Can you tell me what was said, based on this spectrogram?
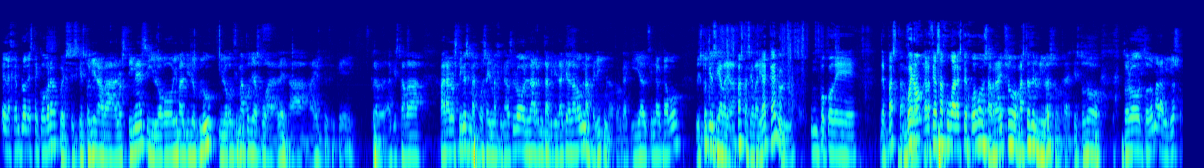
el ejemplo de este Cobra, pues es que esto llegaba a los cines y luego iba al videoclub y luego encima podías jugar. A, a él. Es decir, que, claro, aquí estaba... Ahora los cines, o sea, imaginaos la rentabilidad que le daba una película, porque aquí al fin y al cabo, ¿esto quién se llevaría la pasta? Se llevaría Canon, un poco de, de pasta. O sea, Bueno. gracias a jugar a este juego se habrá hecho Masters del Universo, o sea, que es todo, todo, todo maravilloso.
